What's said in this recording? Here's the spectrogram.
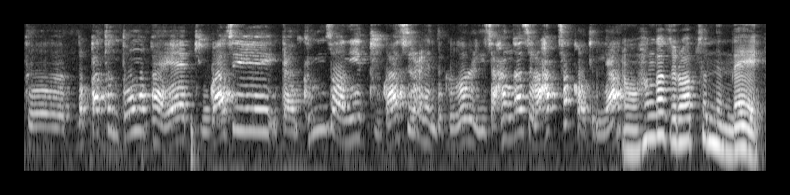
그 똑같은 동업하에 두 가지 그러니까 금전이 두 가지를 했는데 그거를 이제 한 가지로 합쳤거든요. 어, 한 가지로 합쳤는데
